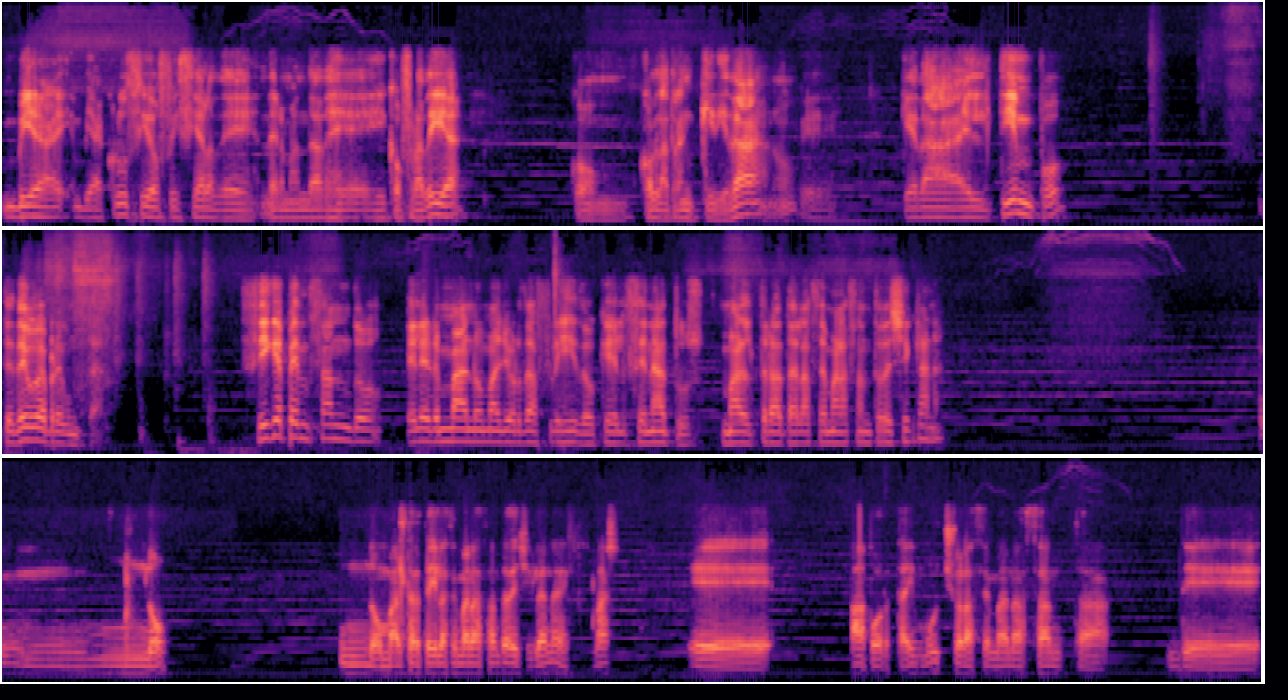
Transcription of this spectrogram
via, crucio oficial de, hermandades y cofradías, con, la tranquilidad que, que da el tiempo, te debo de preguntar, ¿Sigue pensando el hermano mayor de afligido que el Cenatus maltrata la Semana Santa de Chiclana? Mm, no. No maltratéis la Semana Santa de Chiclana, es más, eh, aportáis mucho a la Semana Santa de,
